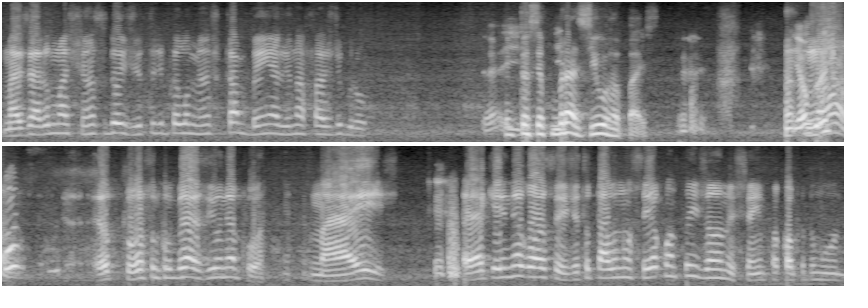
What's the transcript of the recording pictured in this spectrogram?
mas era uma chance do Egito de pelo menos ficar bem ali na fase de grupo. É, Tem que torcer pro e... Brasil, rapaz. e é um Não, eu torço pro Brasil, né, pô? Mas é aquele negócio, o Egito tava não sei há quantos anos sem ir pra Copa do Mundo.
